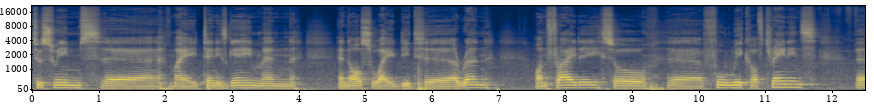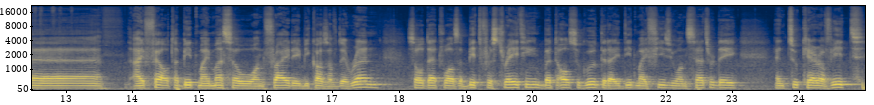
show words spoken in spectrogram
two swims, uh, my tennis game, and and also I did uh, a run on Friday, so uh, full week of trainings. Uh, I felt a bit my muscle on Friday because of the run, so that was a bit frustrating, but also good that I did my physio on Saturday and took care of it.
